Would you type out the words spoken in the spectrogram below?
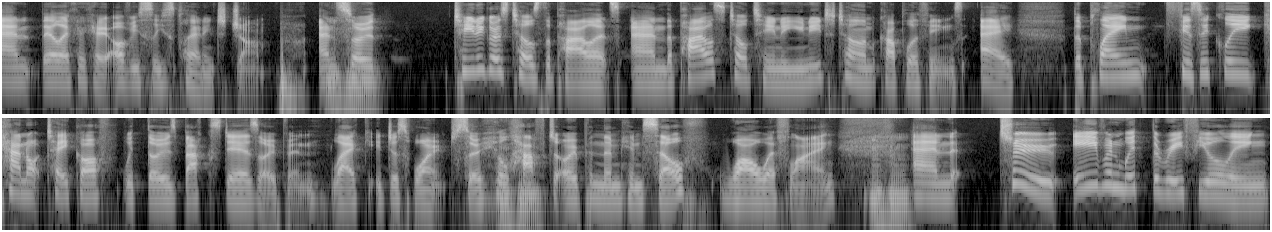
And they're like, okay, obviously he's planning to jump. And so mm-hmm. Tina goes, tells the pilots, and the pilots tell Tina, you need to tell him a couple of things. A, the plane physically cannot take off with those back stairs open. Like it just won't. So he'll mm-hmm. have to open them himself while we're flying. Mm-hmm. And two, even with the refueling,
